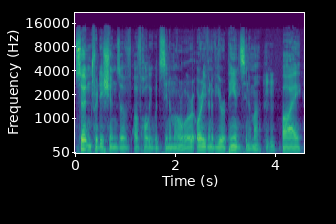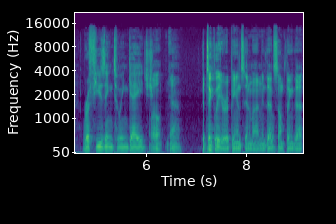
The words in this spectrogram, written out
certain traditions of, of Hollywood cinema or, or even of European cinema by refusing to engage. Well, yeah. Particularly European cinema. I mean, that's something that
